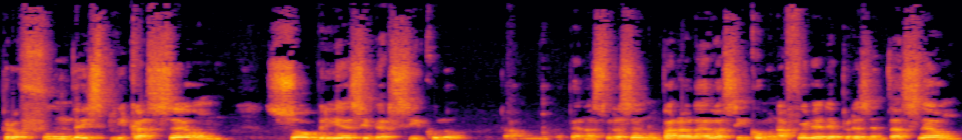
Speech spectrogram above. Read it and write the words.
profunda explicação sobre esse versículo. Então, apenas traçando um paralelo, assim como na folha de apresentação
